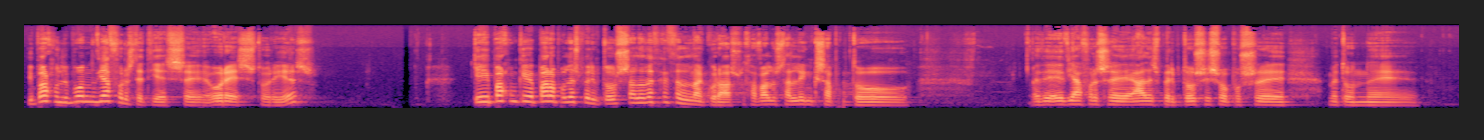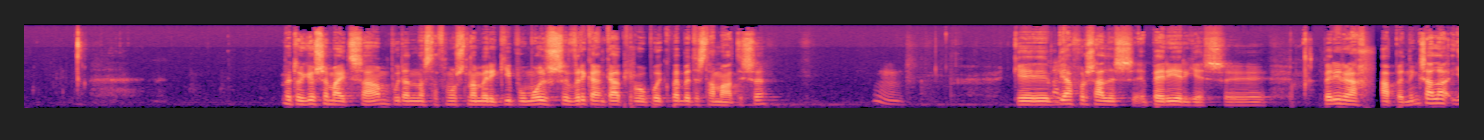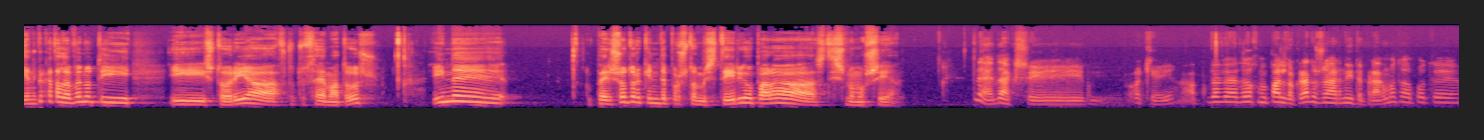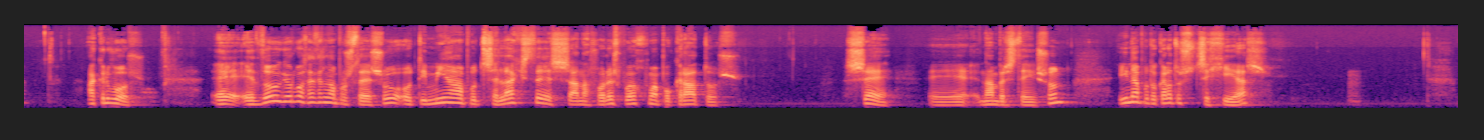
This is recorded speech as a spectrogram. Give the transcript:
Υπάρχουν λοιπόν διάφορες τέτοιες ε, ωραίες ιστορίες και υπάρχουν και πάρα πολλές περιπτώσεις, αλλά δεν θα ήθελα να κουράσω. Θα βάλω στα links από το ε, διάφορες ε, άλλες περιπτώσεις, όπως ε, με τον... Ε, με το Yosemite Sam, που ήταν ένας σταθμός στην Αμερική που μόλις βρήκαν κάποιο που εκπέμπεται σταμάτησε. Mm. Και διάφορες άλλες περίεργες, ε, περίεργα happenings, αλλά γενικά καταλαβαίνω ότι η ιστορία αυτού του θέματος είναι περισσότερο κινείται προς το μυστήριο παρά στη συνωμοσία. Ναι, εντάξει. Οκ. Βέβαια, εδώ έχουμε πάλι το κράτος να αρνείται πράγματα, οπότε... Ακριβώς. Ε, εδώ, Γιώργο, θα ήθελα να προσθέσω ότι μία από τις ελάχιστες αναφορές που έχουμε από κράτος σε ε, number station είναι από το κράτος της Τσεχίας,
